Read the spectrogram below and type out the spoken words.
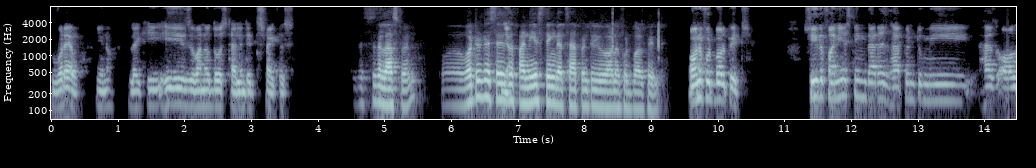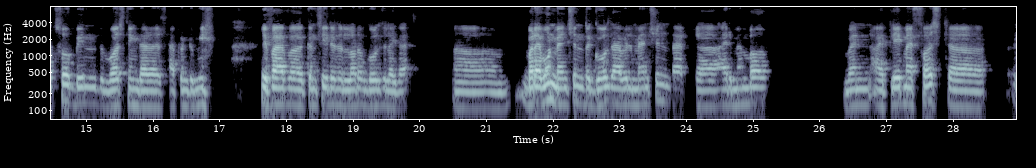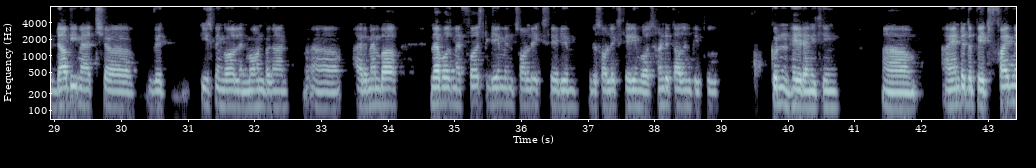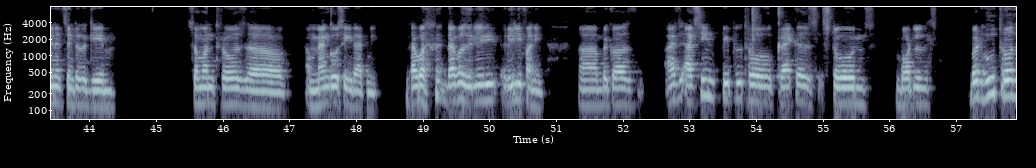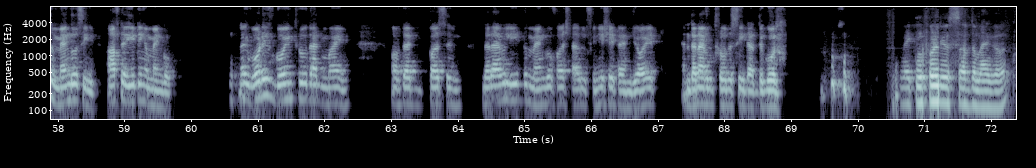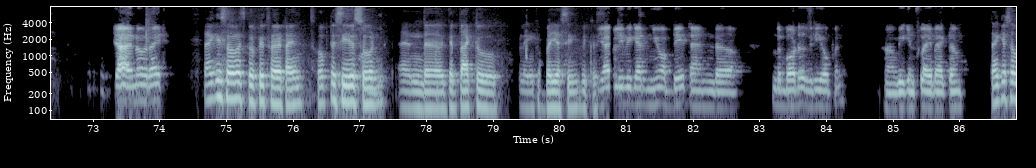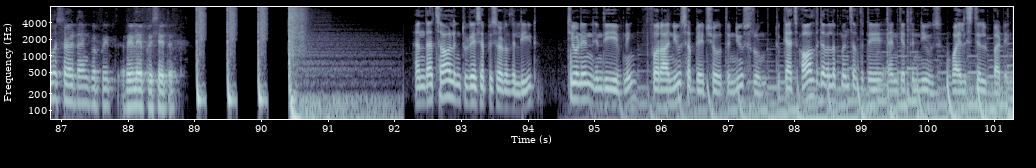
whatever, you know. Like he, he is one of those talented strikers. This is the last one. Uh, what would you say is yeah. the funniest thing that's happened to you on a football field? On a football pitch. See, the funniest thing that has happened to me has also been the worst thing that has happened to me. if I've uh, conceded a lot of goals like that, Um, but I won't mention the goals. I will mention that uh, I remember when I played my first uh, derby match uh, with East Bengal and Mohun Bagan. Uh, I remember that was my first game in Salt Lake Stadium. The Salt Lake Stadium was 100,000 people. Couldn't hear anything. Um, I entered the pitch five minutes into the game. Someone throws uh, a mango seed at me. That was that was really really funny uh, because I've I've seen people throw crackers, stones, bottles, but who throws a mango seed after eating a mango? Like what is going through that mind of that person that I will eat the mango first, I will finish it, I enjoy it, and then I will throw the seed at the goal. Making full use of the mango. Yeah, I know, right? Thank you so much, Gurpreet, for your time. Hope to see you soon and uh, get back to playing for BFC because yeah, I believe we get a new update and uh, the borders reopen. Uh, we can fly back down. Thank you so much for your time, Gurpreet. Really appreciate it. And that's all in today's episode of The Lead. Tune in in the evening for our news update show, The Newsroom, to catch all the developments of the day and get the news while it's still budding.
